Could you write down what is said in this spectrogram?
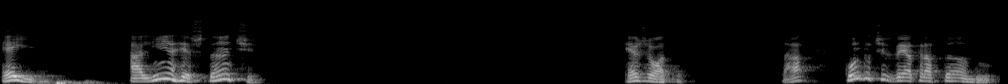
é I. A linha restante é J. Tá? Quando eu estiver tratando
